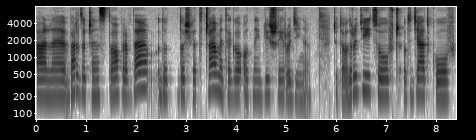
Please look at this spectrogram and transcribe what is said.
ale bardzo często, prawda, do, doświadczamy tego od najbliższej rodziny. Czy to od rodziców, czy od dziadków.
